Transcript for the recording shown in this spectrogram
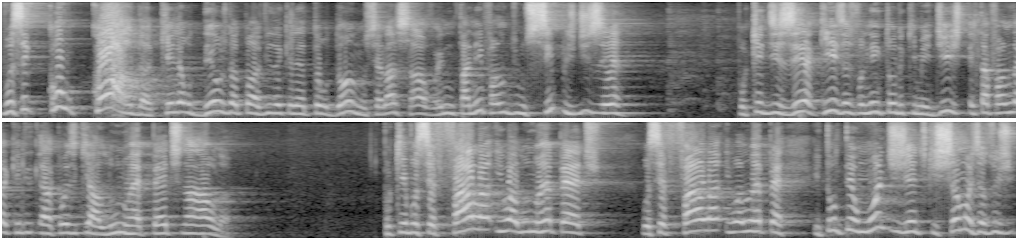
você concorda que Ele é o Deus da tua vida, que Ele é teu dono, será salvo. Ele não está nem falando de um simples dizer. Porque dizer aqui, Jesus falou, nem todo que me diz, ele está falando daquela coisa que aluno repete na aula. Porque você fala e o aluno repete. Você fala e o aluno repete. Então tem um monte de gente que chama Jesus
